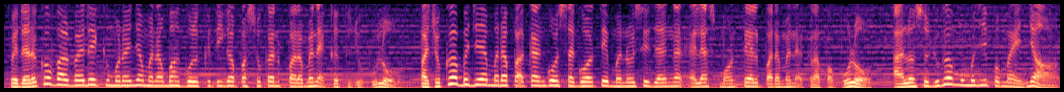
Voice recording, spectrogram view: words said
Federico Valverde kemudiannya menambah gol ketiga pasukan pada minit ke-70. Pachuca berjaya mendapatkan gol Saguarte menerusi jaringan Elias Montel pada minit ke-80. Alonso juga memuji pemainnya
